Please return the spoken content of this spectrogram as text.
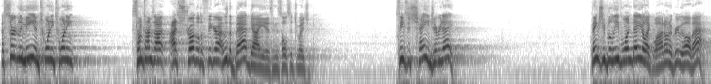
That's certainly me in 2020. Sometimes I, I struggle to figure out who the bad guy is in this whole situation. Seems to change every day. Things you believe one day, you're like, well, I don't agree with all that.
